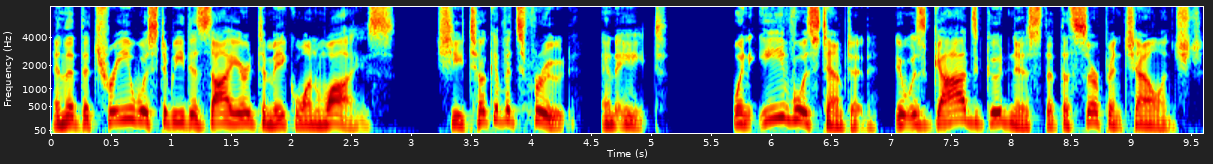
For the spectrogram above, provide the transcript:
and that the tree was to be desired to make one wise, she took of its fruit and ate. When Eve was tempted, it was God's goodness that the serpent challenged.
